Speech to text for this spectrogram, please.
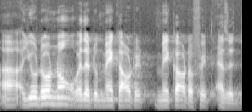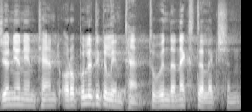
Uh, you don't know whether to make out it… make out of it as a genuine intent or a political intent to win the next election.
